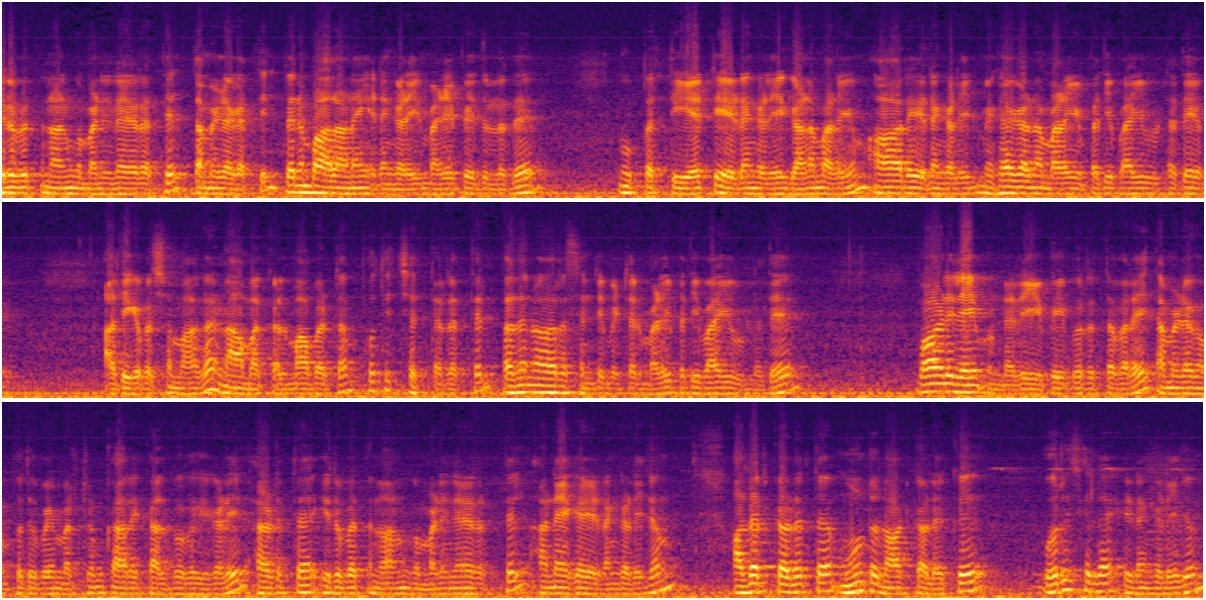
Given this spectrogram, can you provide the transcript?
இருபத்தி நான்கு மணி நேரத்தில் தமிழகத்தில் பெரும்பாலான இடங்களில் மழை பெய்துள்ளது. முப்பத்தி எட்டு இடங்களில் கனமழையும் ஆறு இடங்களில் மிக கனமழையும் பதிவாகியுள்ளது. அதிகபட்சமாக நாமக்கல் மாவட்டம் புதுச்சத்திரத்தில் பதினாறு சென்டிமீட்டர் மழை பதிவாகியுள்ளது. வானிலை முன்னறிவிப்பை பொறுத்தவரை தமிழகம் புதுவை மற்றும் காரைக்கால் பகுதிகளில் அடுத்த இருபத்தி நான்கு மணி நேரத்தில் அநேக இடங்களிலும் அதற்கடுத்த மூன்று நாட்களுக்கு ஒரு சில இடங்களிலும்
